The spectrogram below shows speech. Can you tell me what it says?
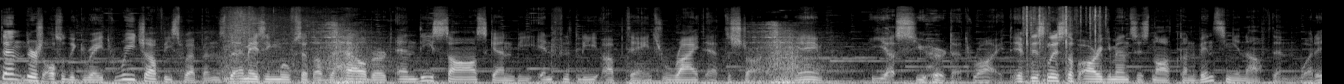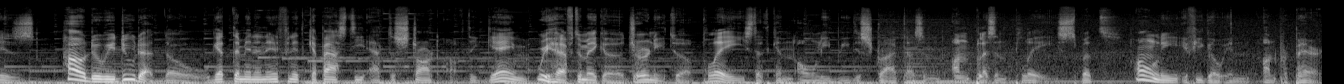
Then there's also the great reach of these weapons, the amazing moveset of the halberd, and these saws can be infinitely obtained right at the start of the game. Yes, you heard that right. If this list of arguments is not convincing enough, then what is? How do we do that though? Get them in an infinite capacity at the start the game. We have to make a journey to a place that can only be described as an unpleasant place, but only if you go in unprepared.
